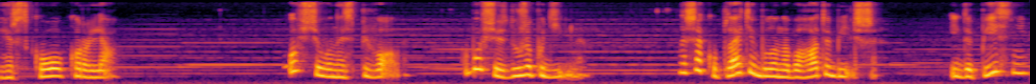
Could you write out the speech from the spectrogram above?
гірського короля. Ось що вони співали або щось дуже подібне. Лише куплетів було набагато більше, і до пісні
